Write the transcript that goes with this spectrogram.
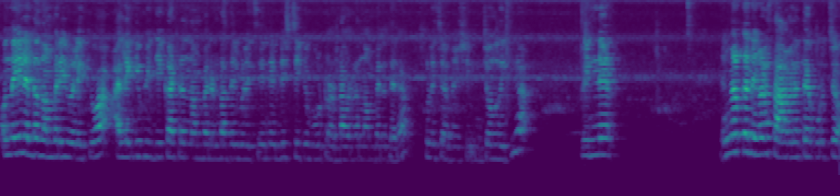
ഒന്നുകിൽ എന്റെ നമ്പറിൽ വിളിക്കുക. അല്ലെങ്കിൽ ഫിജി കാട്ടിന് നമ്പരുണ്ട് അതിൽ വിളിച്ച് എന്റെ ഡിസ്ട്രിക്ട് ബൂട്ടറുണ്ട് അവരുടെ നമ്പർ തരാം. വിളിച്ച് അപേക്ഷിക്കും ചോദിക്കുക. പിന്നെ നിങ്ങൾക്ക് നിങ്ങളുടെ സ്ഥാപനത്തെക്കുറിച്ചോ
